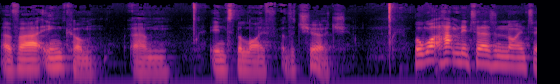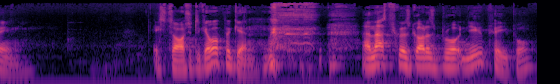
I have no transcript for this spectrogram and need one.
of our income um, into the life of the church. But what happened in 2019? It started to go up again. and that's because God has brought new people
